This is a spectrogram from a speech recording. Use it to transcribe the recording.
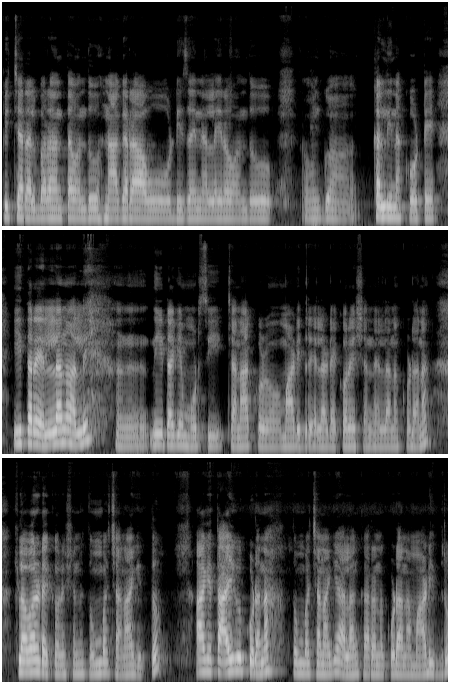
ಪಿಕ್ಚರಲ್ಲಿ ಬರೋಂಥ ಒಂದು ನಾಗರಾವು ಡಿಸೈನಲ್ಲಿರೋ ಒಂದು ಕಲ್ಲಿನ ಕೋಟೆ, ಈ ಥರ ಎಲ್ಲನೂ ಅಲ್ಲಿ ನೀಟಾಗಿ ಮೂಡಿಸಿ ಚೆನ್ನಾಗಿ ಕೊ, ಮಾಡಿದರೆ ಎಲ್ಲ ಡೆಕೋರೇಷನ್ ಎಲ್ಲನೂ ಕೂಡ ಫ್ಲವರ್ ಡೆಕೋರೇಷನ್ ತುಂಬ ಚೆನ್ನಾಗಿತ್ತು. ಹಾಗೆ ತಾಯಿಗೂ ಕೂಡ ತುಂಬ ಚೆನ್ನಾಗಿ ಅಲಂಕಾರನೂ ಕೂಡ ಮಾಡಿದರು.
